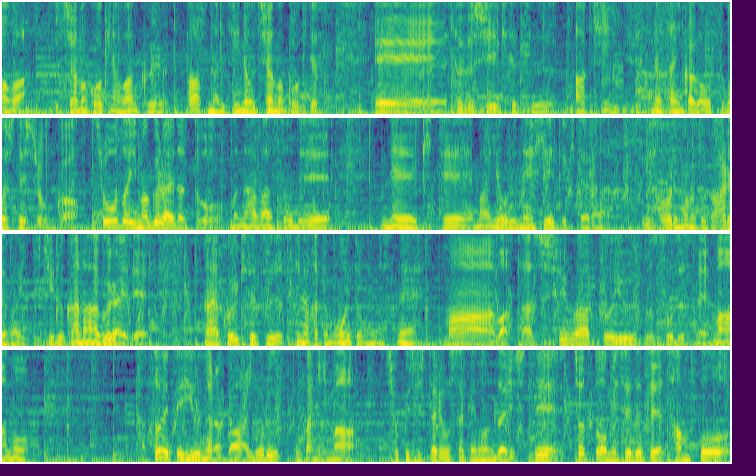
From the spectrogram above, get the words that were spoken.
ばんは。内山聖輝のワンクールパーソナリティの内山聖輝です。えー、涼しい季節秋。皆さんいかがお過ごしでしょうか？ちょうど今ぐらいだと、まあ、長袖で着て、まあ、夜ね冷えてきたら薄い羽織物とかあればいけるかなぐらいで。あこういう季節好きな方も多いと思いますね。まあ私はというとそうですね。まああの例えて言うならば夜とかにまあ食事したりお酒飲んだりしてちょっとお店出て散歩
